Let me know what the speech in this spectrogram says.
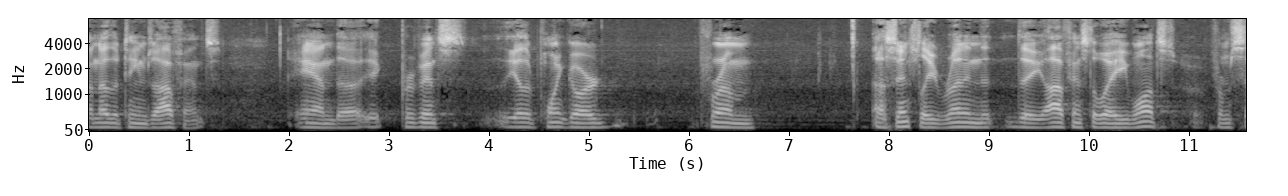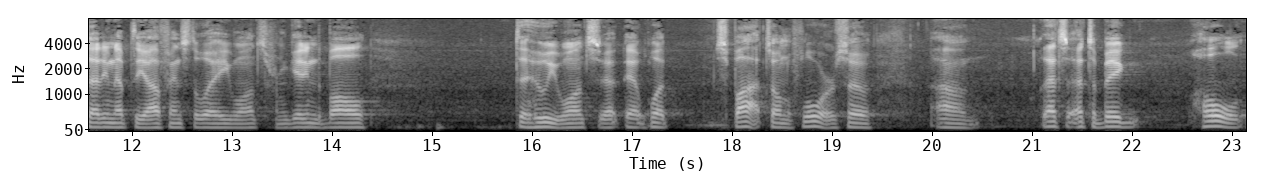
another team's offense and uh, it prevents the other point guard from essentially running the, the offense the way he wants, from setting up the offense the way he wants, from getting the ball to who he wants at, at what spots on the floor. So um, that's that's a big hole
